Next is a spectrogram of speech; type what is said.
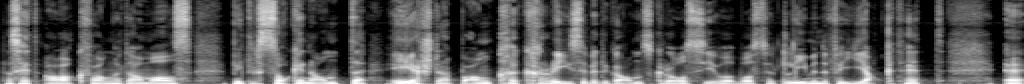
Das hat angefangen damals bei der sogenannten ersten Bankenkrise, bei der ganz grossen, wo, was der Lehman verjagt hat. Äh,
